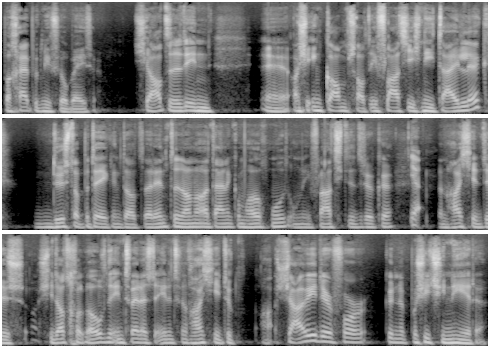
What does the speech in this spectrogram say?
begrijp ik nu veel beter. Dus je had het in, eh, als je in kamp zat, inflatie is niet tijdelijk. Dus dat betekent dat de rente dan uiteindelijk omhoog moet om de inflatie te drukken. Ja. Dan had je dus, als je dat geloofde in 2021, had je natuurlijk, zou je ervoor kunnen positioneren.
